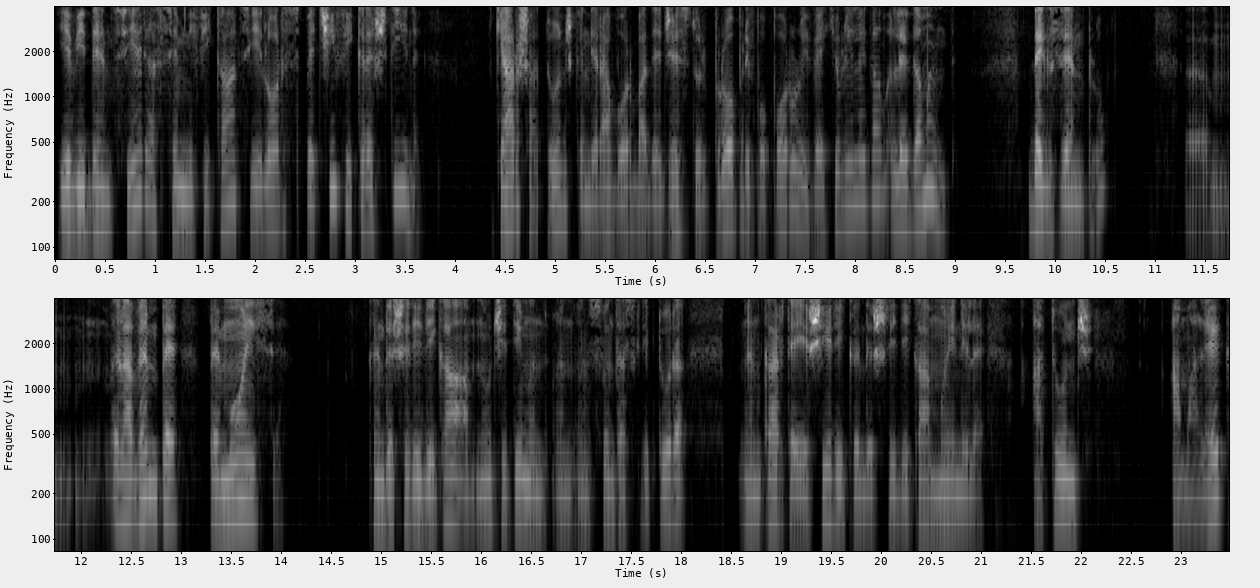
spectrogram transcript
evidențierea semnificațiilor specific creștine – chiar și atunci când era vorba de gesturi proprii poporului vechiului legământ. De exemplu, um, îl avem pe, pe Moise, când își ridica, nu citim în, în, în Sfânta Scriptură, în Cartea Ieșirii, când își ridica mâinile, atunci Amalek,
